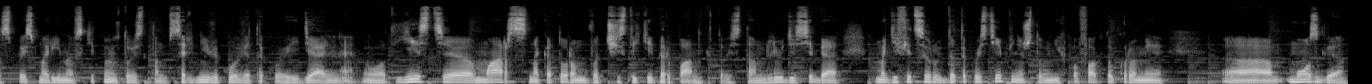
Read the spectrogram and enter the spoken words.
спейсмариновские, ну, то есть там средневековье такое идеальное. Вот. Есть э, Марс, на котором вот чистый киберпанк, то есть там люди себя модифицируют до такой степени, что у них по факту кроме Э, мозга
